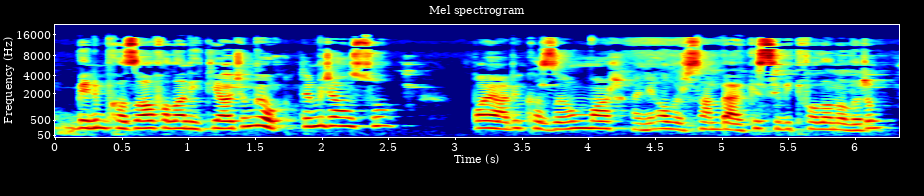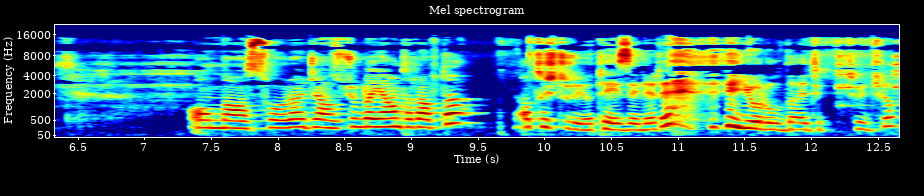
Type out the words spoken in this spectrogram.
benim kazağa falan ihtiyacım yok. Değil mi Cansu? Bayağı bir kazağım var. Hani alırsam belki sivit falan alırım. Ondan sonra Cansu'cum da yan tarafta atıştırıyor teyzeleri. Yoruldu acıktı çocuğum.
